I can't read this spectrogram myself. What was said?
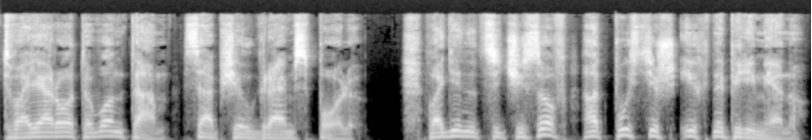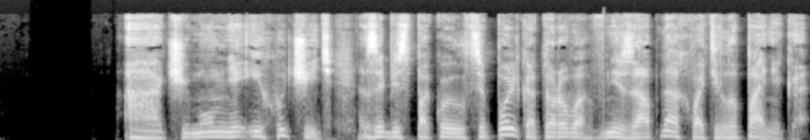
«Твоя рота вон там», — сообщил Граймс Полю. «В одиннадцать часов отпустишь их на перемену». «А чему мне их учить?» — забеспокоился Поль, которого внезапно охватила паника.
